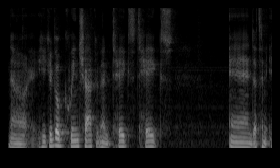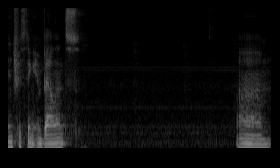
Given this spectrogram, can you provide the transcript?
Now, he could go queen check and then takes, takes, and that's an interesting imbalance. Um,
